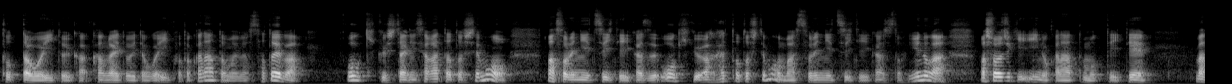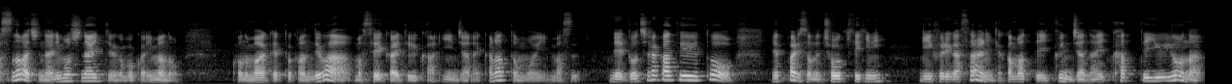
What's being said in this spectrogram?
取った方がいいというか、考えておいた方がいいことかなと思います。例えば、大きく下に下がったとしても、まあ、それについていかず大きく上がったとしても、まあ、それについていかずというのが、まあ、正直いいのかなと思っていて、まあ、すなわち何もしないっていうのが僕は今のこのマーケット感では、まあ、正解というかいいんじゃないかなと思います。でどちらかというとやっぱりその長期的にインフレがさらに高まっていくんじゃないかっていうような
